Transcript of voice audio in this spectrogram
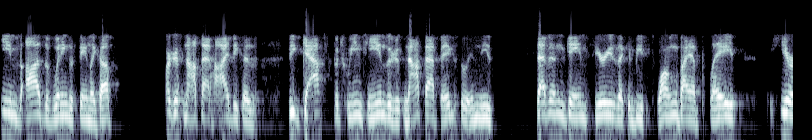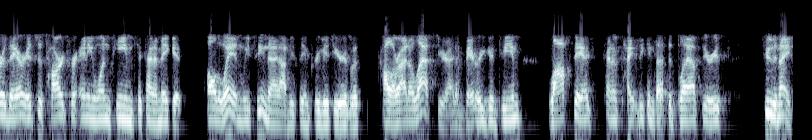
team's odds of winning the Stanley Cup are just not that high because the gaps between teams are just not that big. So in these seven game series that can be swung by a play here or there, it's just hard for any one team to kind of make it all the way. And we've seen that obviously in previous years with Colorado last year. I Had a very good team, lost a kind of tightly contested playoff series to the Knights.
